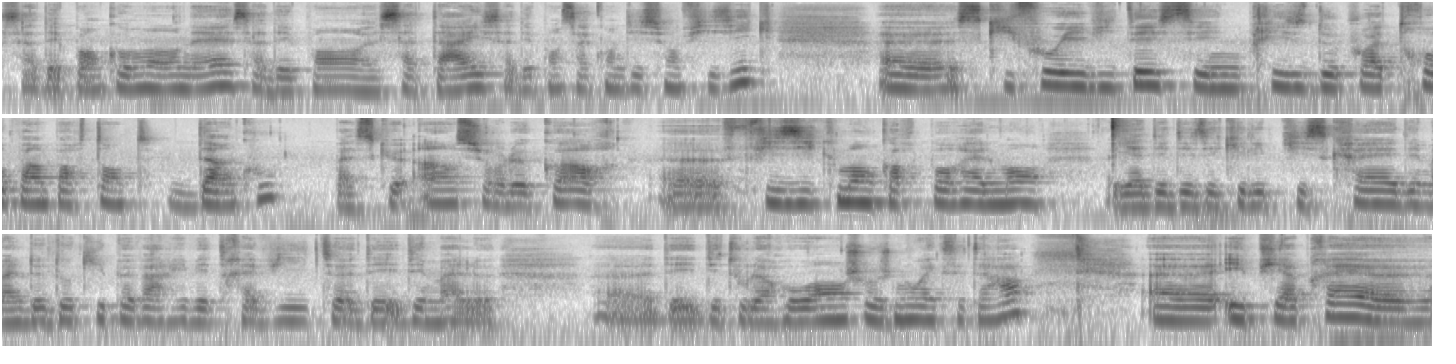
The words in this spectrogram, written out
ça dépend comment on est, ça dépend euh, sa taille, ça dépend sa condition physique. Euh, ce qu'il faut éviter, c'est une prise de poids trop importante d'un coup, parce que, un, sur le corps, physiquement, corporellement, il y a des déséquilibres qui se créent, des mal de dos qui peuvent arriver très vite, des, des mal euh, des, douleurs aux hanches, aux genoux, etc. Euh, et puis après, euh,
